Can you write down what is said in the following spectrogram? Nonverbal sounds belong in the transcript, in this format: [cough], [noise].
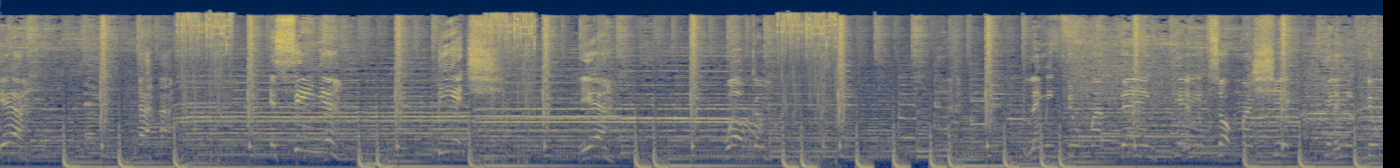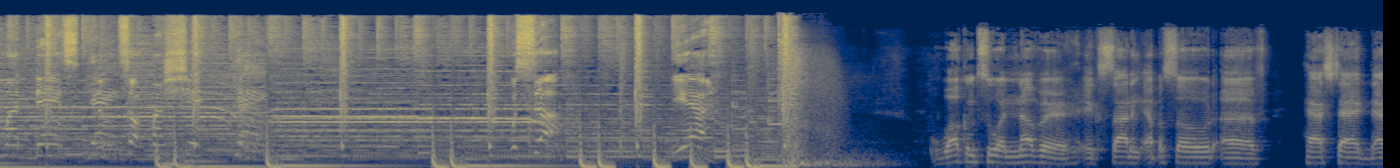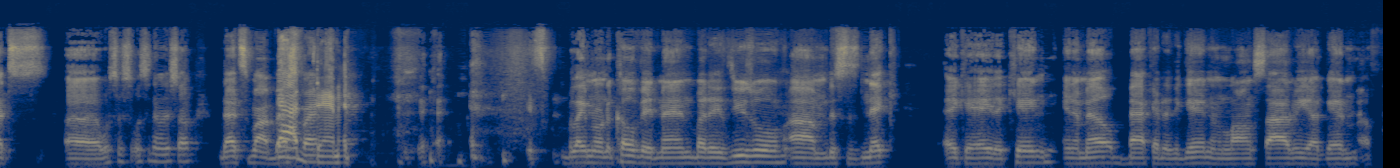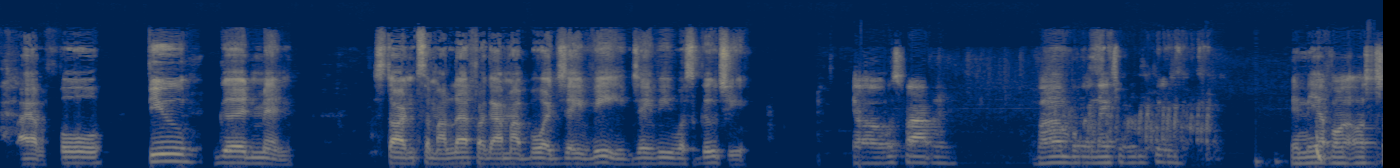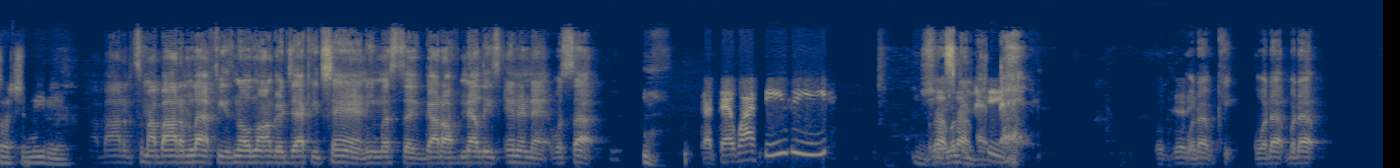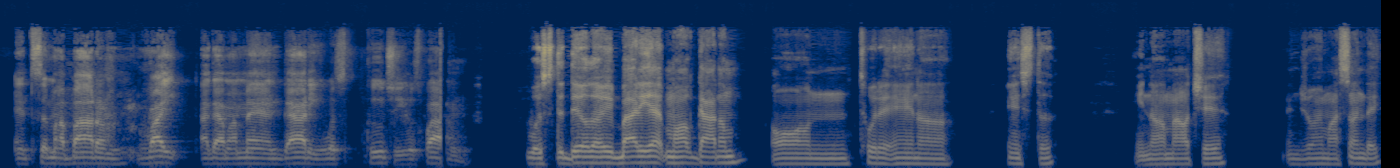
Yeah. [laughs] it's senior. Bitch. Yeah. Welcome. Let me do my thing. Let me talk my shit. Let me do my dance. Let me talk my shit. What's up? Yeah. Welcome to another exciting episode of hashtag that's uh what's this what's the name of the show? That's my best God friend. damn it. [laughs] it's blaming on the COVID, man. But as usual, um, this is Nick, aka the King NML, back at it again, and alongside me again, I have a full few good men. Starting to my left, I got my boy JV. JV, what's Gucci? Yo, what's poppin'? Von Boy 1982. Hit me up on, on social media. My bottom to my bottom left, he's no longer Jackie Chan. He must have got off Nelly's internet. What's up? Got that wife easy. What up, what up, Keith? What's? What up? Ke- What up? What up? And to my bottom right, I got my man Gotti. What's Gucci? What's popping? What's the deal, everybody? At Marv got him on Twitter and uh Insta. You know, I'm out here enjoying my Sunday.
